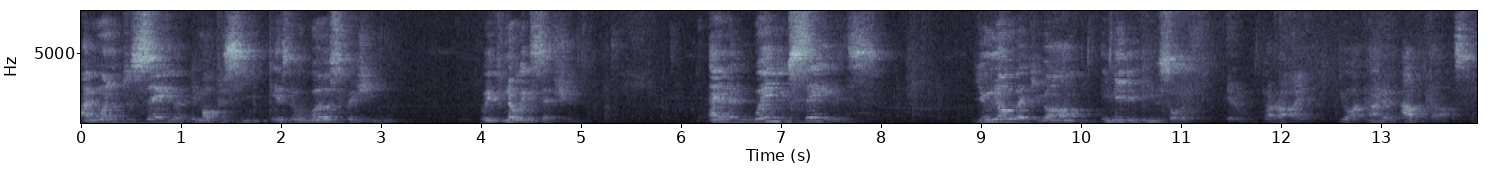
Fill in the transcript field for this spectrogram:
I want to say that democracy is the worst regime with no exception. And when you say this, you know that you are immediately sort of you know, pariah. You are kind of outcast.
